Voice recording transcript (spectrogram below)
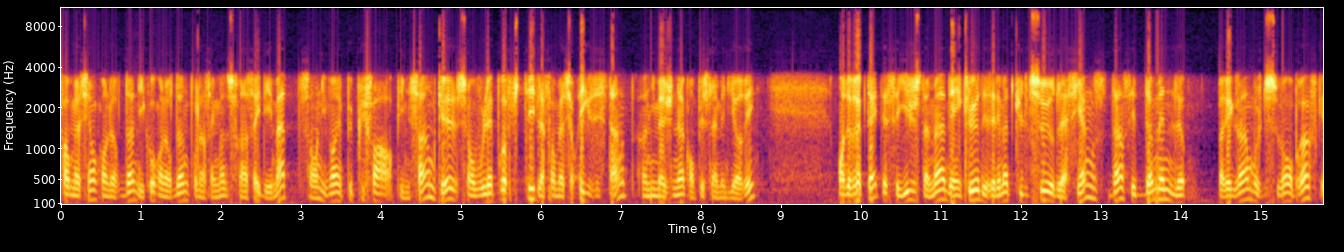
formation qu'on leur donne, les cours qu'on leur donne pour l'enseignement du français et des maths, ça, on y va un peu plus fort. Puis il me semble que si on voulait profiter de la formation existante, en imaginant qu'on puisse l'améliorer, on devrait peut-être essayer justement d'inclure des éléments de culture de la science dans ces domaines-là. Par exemple, moi je dis souvent aux profs que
